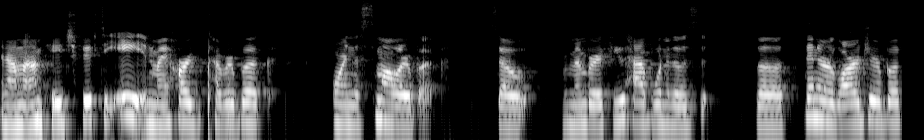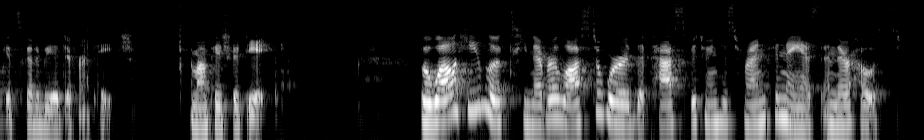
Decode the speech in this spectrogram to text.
And I'm on page 58 in my hardcover book or in the smaller book. So remember, if you have one of those, the thinner, larger book, it's going to be a different page. I'm on page 58. But while he looked, he never lost a word that passed between his friend Phineas and their host.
